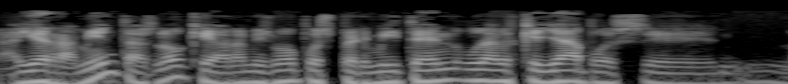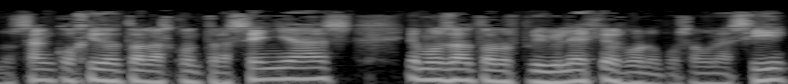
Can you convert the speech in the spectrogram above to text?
hay herramientas, ¿no? Que ahora mismo pues permiten, una vez que ya pues eh, nos han cogido todas las contraseñas, hemos dado todos los privilegios, bueno, pues aún así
